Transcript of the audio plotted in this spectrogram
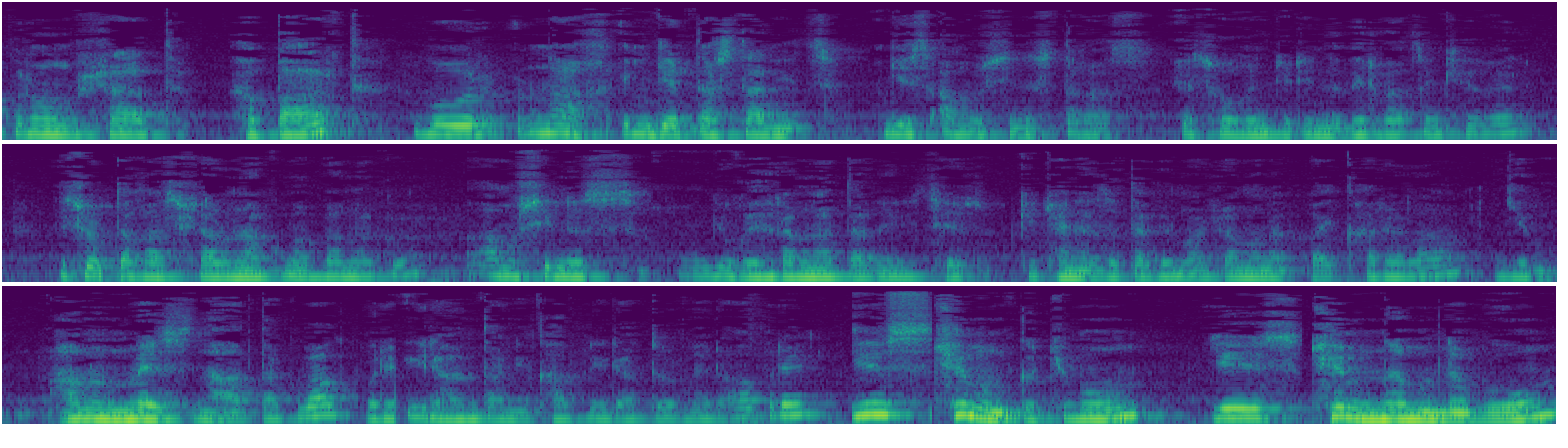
ապրում շատ հպարտ, որ նախ իմ գերդաստանից Ես ամուսինս տղաս, այս հողինջերի նվիրված ենք եղել։ Այսօր տղաս շարունակում է բանակում։ Ամուսինս յուղի հրամանատարներից էր Քիչանազատագրման ժամանակ պայքարելա եւ հանուն մեզ նահատակվալ, որ իր ընտանիք ապրի իր տորները ապրեն։ Ես չեմ ընկճվում, ես չեմ նմնվում,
